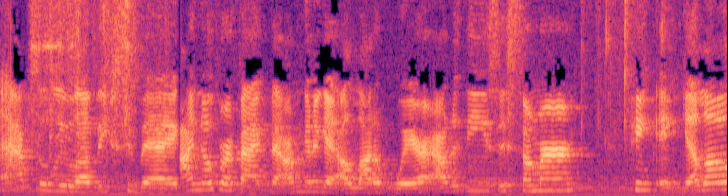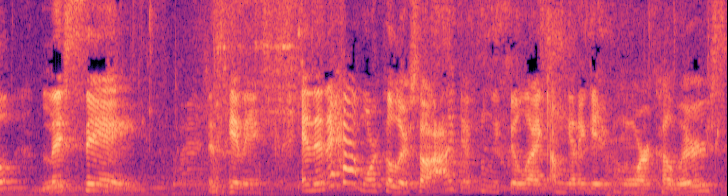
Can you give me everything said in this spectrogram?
I absolutely love these two bags. I know for a fact that I'm gonna get a lot of wear out of these this summer. Pink and yellow. Listen, it's giving. And then they have more colors, so I definitely feel like I'm gonna get more colors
